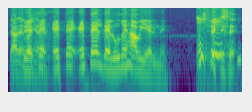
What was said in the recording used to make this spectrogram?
Dale, Sí, este, este, este es el de lunes a viernes. Sí.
